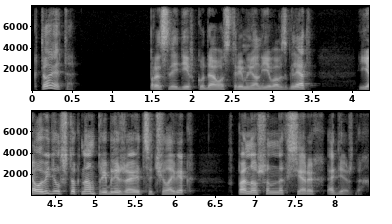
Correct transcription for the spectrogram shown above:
Кто это? Проследив, куда устремлен его взгляд, я увидел, что к нам приближается человек в поношенных серых одеждах.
